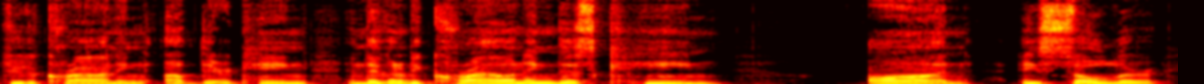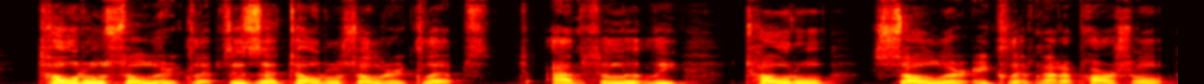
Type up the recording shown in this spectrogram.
to the crowning of their king. And they're going to be crowning this king on a solar, total solar eclipse. This is a total solar eclipse. Absolutely total solar eclipse, not a partial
